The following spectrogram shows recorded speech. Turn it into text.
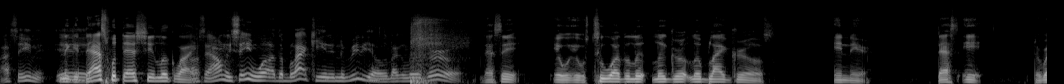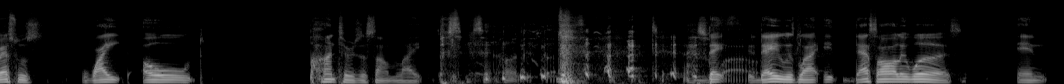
I seen it. nigga. That's what that shit looked like. was saying, I only seen one other black kid in the video, like a little girl. That's it. It, it was two other little, little girl, little black girls in there. That's it. The rest was white old hunters or something like. He said hundreds. That's They wild. they was like it, that's all it was, and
